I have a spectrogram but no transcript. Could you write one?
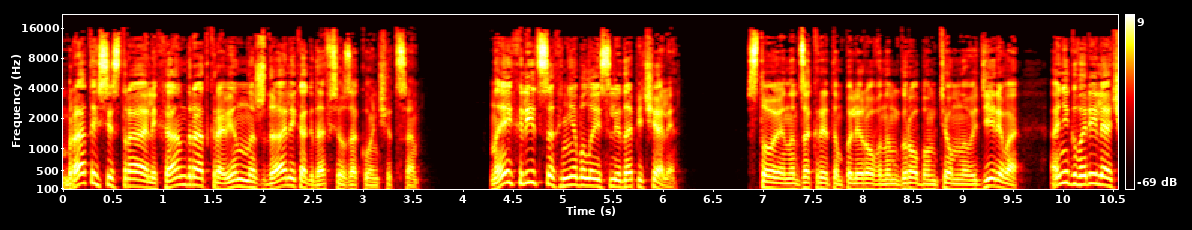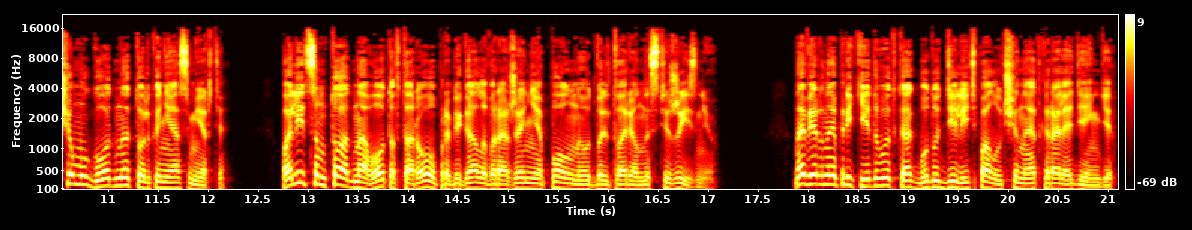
Брат и сестра Алехандро откровенно ждали, когда все закончится. На их лицах не было и следа печали. Стоя над закрытым полированным гробом темного дерева, они говорили о чем угодно, только не о смерти. По лицам то одного, то второго пробегало выражение полной удовлетворенности жизнью. Наверное, прикидывают, как будут делить полученные от короля деньги.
